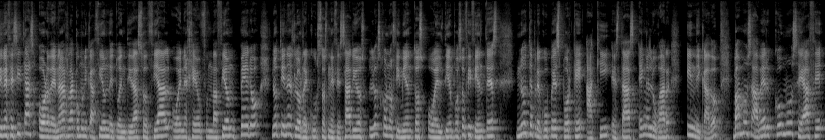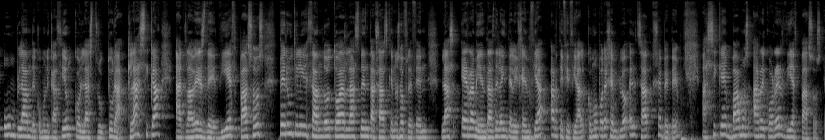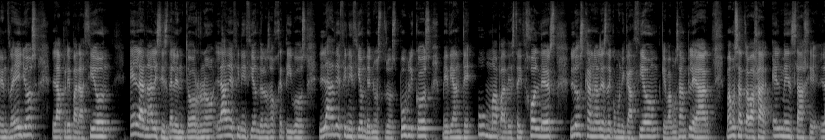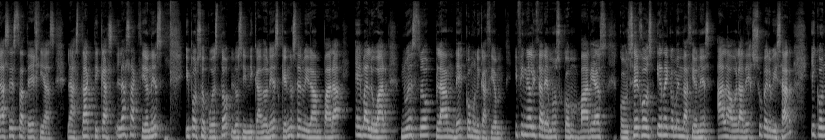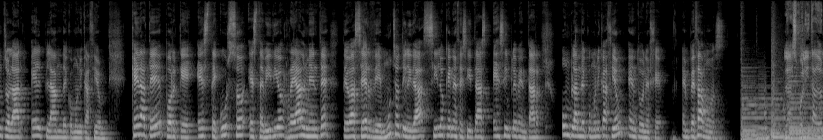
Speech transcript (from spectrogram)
Si necesitas ordenar la comunicación de tu entidad social, ONG o fundación, pero no tienes los recursos necesarios, los conocimientos o el tiempo suficientes, no te preocupes porque aquí estás en el lugar indicado, vamos a ver cómo se hace un plan de comunicación con la estructura clásica a través de 10 pasos, pero utilizando todas las ventajas que nos ofrecen las herramientas de la inteligencia artificial, como por ejemplo el chat GPT. Así que vamos a recorrer 10 pasos, entre ellos la preparación, el análisis del entorno, la definición de los objetivos, la definición de nuestros públicos mediante un mapa de stakeholders, los canales de comunicación que vamos a emplear, vamos a trabajar el mensaje, las estrategias, las tácticas, las acciones y por supuesto los indicadores que nos servirán para evaluar nuestro plan de comunicación y finalizaremos con varios consejos y recomendaciones a la hora de supervisar y controlar el plan de comunicación. Quédate porque este curso, este vídeo realmente te va a ser de mucha utilidad si lo que necesitas es implementar un plan de comunicación en tu ONG. Empezamos. La escuelita de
